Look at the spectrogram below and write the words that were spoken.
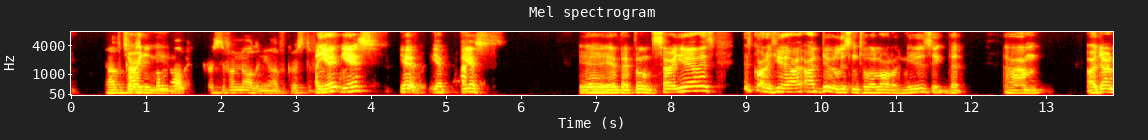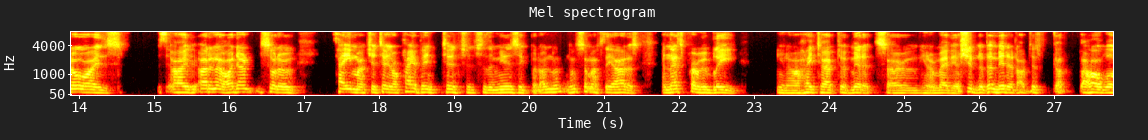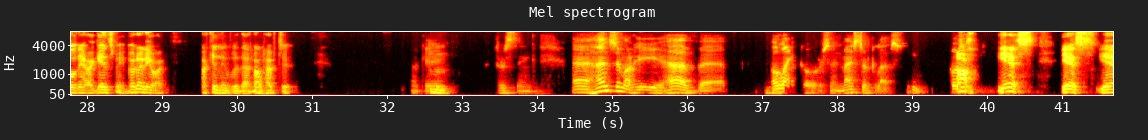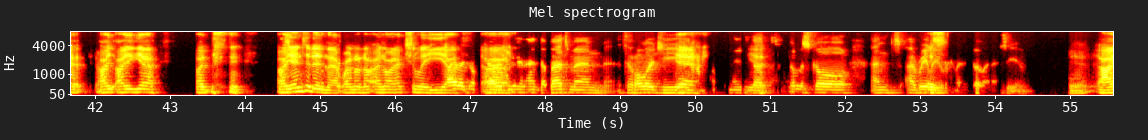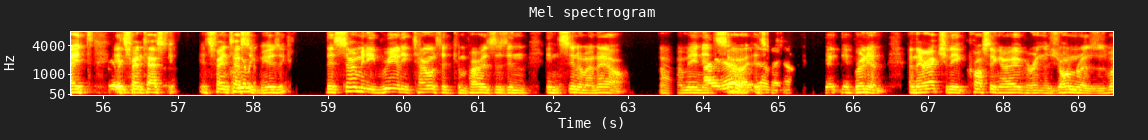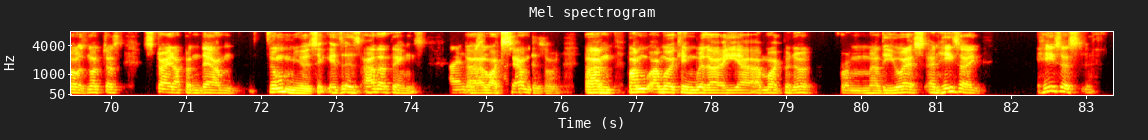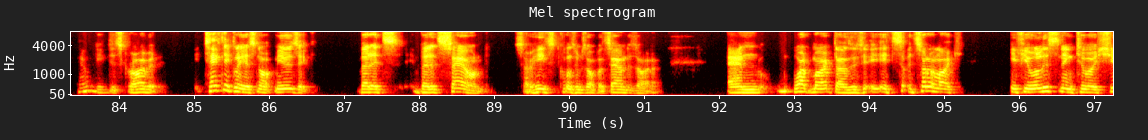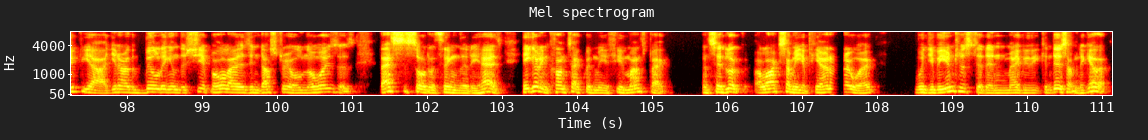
you have sorry, didn't you? Nolan. Christopher Nolan. You have Christopher. Oh, yeah. Yes. Yeah. Yeah. Yes. Yeah. Yeah. That film. So yeah, there's there's quite a few. I, I do listen to a lot of music, but um, I don't always, I, I don't know, I don't sort of pay much attention. I pay attention to the music, but I'm not, not so much the artist. And that's probably, you know, I hate to have to admit it. So, you know, maybe I shouldn't have admitted. I've just got the whole world now against me. But anyway, I can live with that. I'll have to. Okay. Mm. Interesting. Uh, Hans Zimmer, he have uh, online course and master masterclass. Oh, yes. Yes, yeah, I, I, yeah, I, I entered in that one, and I, and I actually, uh, uh, and the Batman theology, yeah, yeah, film score, and I really, really enjoy when I see him. Yeah, uh, it's really it's fantastic. It's fantastic really? music. There's so many really talented composers in in cinema now. I mean, it's I know, uh, it's know. They're, they're brilliant, and they're actually crossing over in the genres as well. It's not just straight up and down film music. It's, there's other things uh, like sound design. Um, I'm I'm working with a uh, Mike Bernard from uh, the US, and he's a he's a how would you describe it? Technically, it's not music, but it's but it's sound. So he calls himself a sound designer. And what Mike does is it's it's sort of like if you were listening to a shipyard, you know, the building and the ship, all those industrial noises, that's the sort of thing that he has. He got in contact with me a few months back and said, Look, I like some of your piano work. Would you be interested in maybe we can do something together?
